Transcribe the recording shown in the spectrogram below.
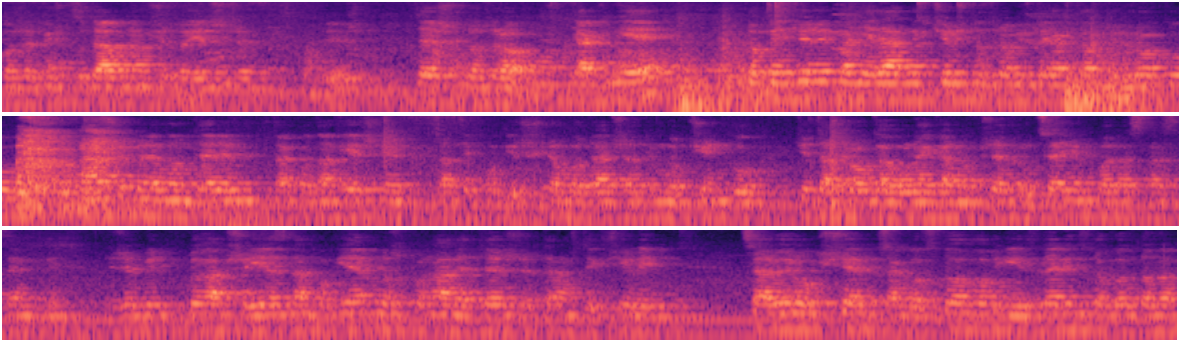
może być udało nam się to jeszcze y, też to zrobić. Jak nie, to będziemy, panie radny, chcieli to zrobić tak jak w tamtym roku, naszym remonterem, taką nawierzchnię, za tych powierzchniową dać na tym odcinku, gdzie ta droga ulega no, przewróceniu po raz następny, żeby była przejezdna, bo wiem doskonale też, że tam w tej chwili cały ruch Sierpca Gozdowo i z Lelic do Gozdowa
